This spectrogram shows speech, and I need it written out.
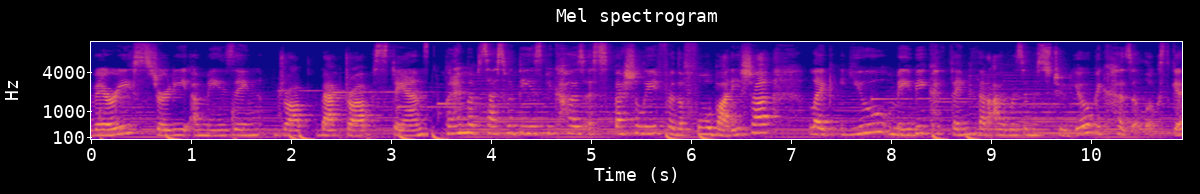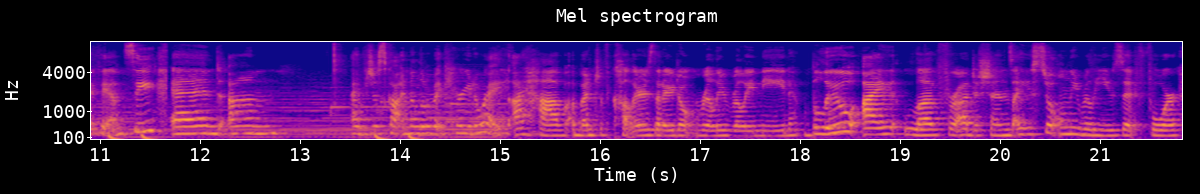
very sturdy, amazing drop backdrop stands. But I'm obsessed with these because especially for the full body shot, like you maybe could think that I was in a studio because it looks get fancy. And um, I've just gotten a little bit carried away. I have a bunch of colors that I don't really, really need. Blue, I love for auditions. I used to only really use it for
